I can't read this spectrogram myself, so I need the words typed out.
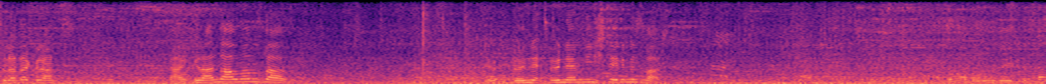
Sırada Grant. Yani grande almamız lazım. Öne- önemli işlerimiz var. Acaba boyunu değiştirsem?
